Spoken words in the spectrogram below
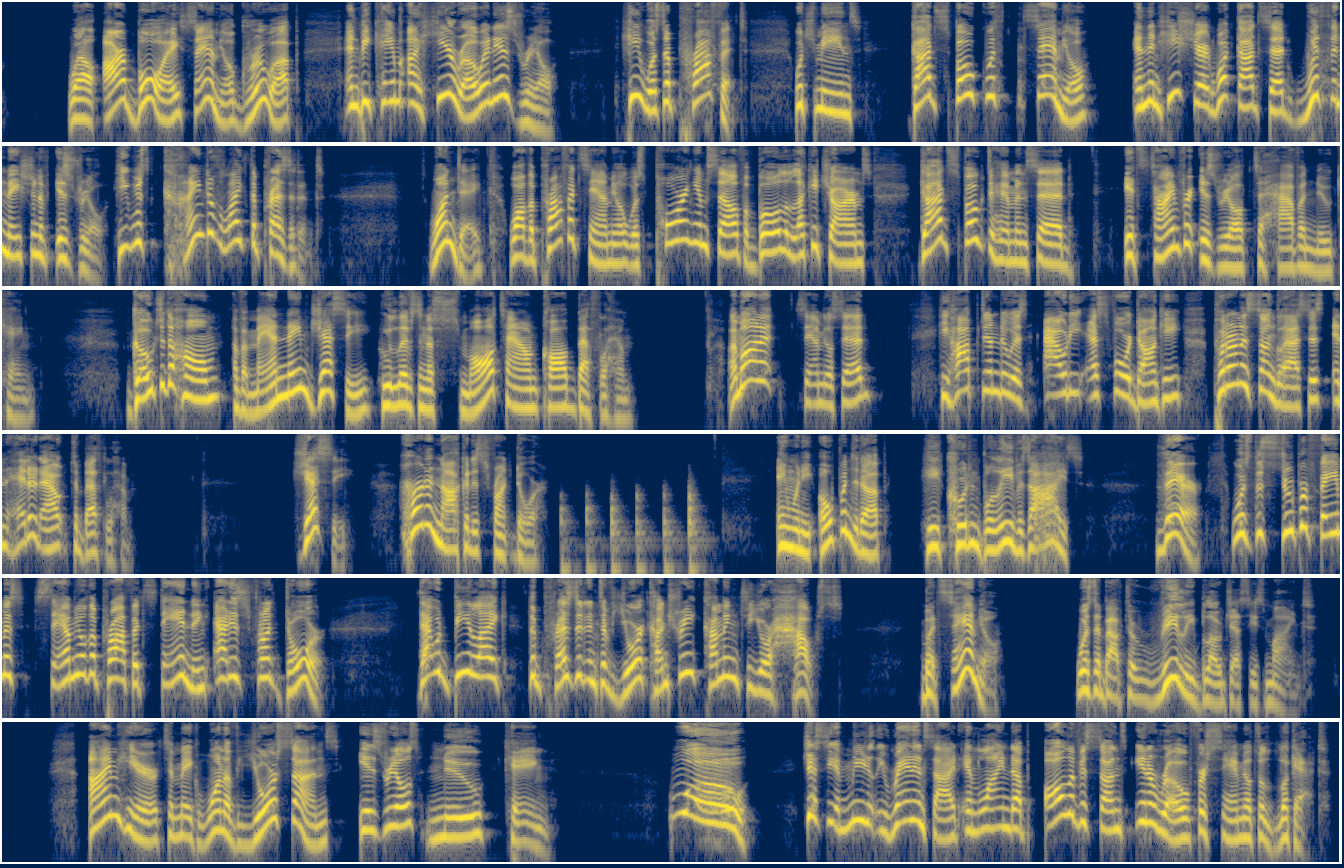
Well, our boy, Samuel, grew up and became a hero in Israel. He was a prophet, which means God spoke with Samuel and then he shared what God said with the nation of Israel. He was kind of like the president. One day, while the prophet Samuel was pouring himself a bowl of Lucky Charms, God spoke to him and said, It's time for Israel to have a new king. Go to the home of a man named Jesse who lives in a small town called Bethlehem. I'm on it, Samuel said. He hopped into his Audi S4 donkey, put on his sunglasses, and headed out to Bethlehem. Jesse heard a knock at his front door. And when he opened it up, he couldn't believe his eyes. There was the super famous Samuel the prophet standing at his front door. That would be like the president of your country coming to your house. But Samuel was about to really blow Jesse's mind. I'm here to make one of your sons Israel's new king. Whoa! Jesse immediately ran inside and lined up all of his sons in a row for Samuel to look at.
